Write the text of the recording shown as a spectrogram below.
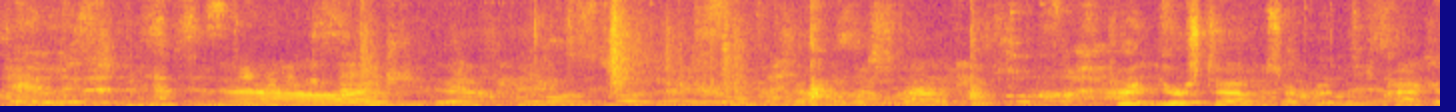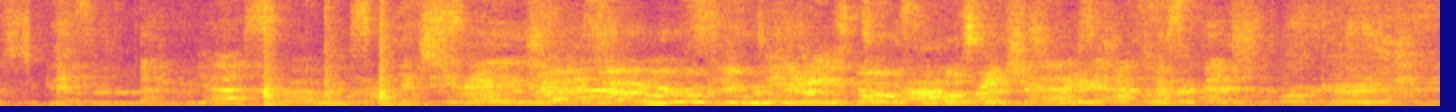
stay a little bit and have some No, I need to move on to another thing, I'm gonna check on this stuff. Print your stuff and start putting these packets together. Yeah, so I was gonna say. Now um, you're okay with maybe this. Now it's the mustache. Okay.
